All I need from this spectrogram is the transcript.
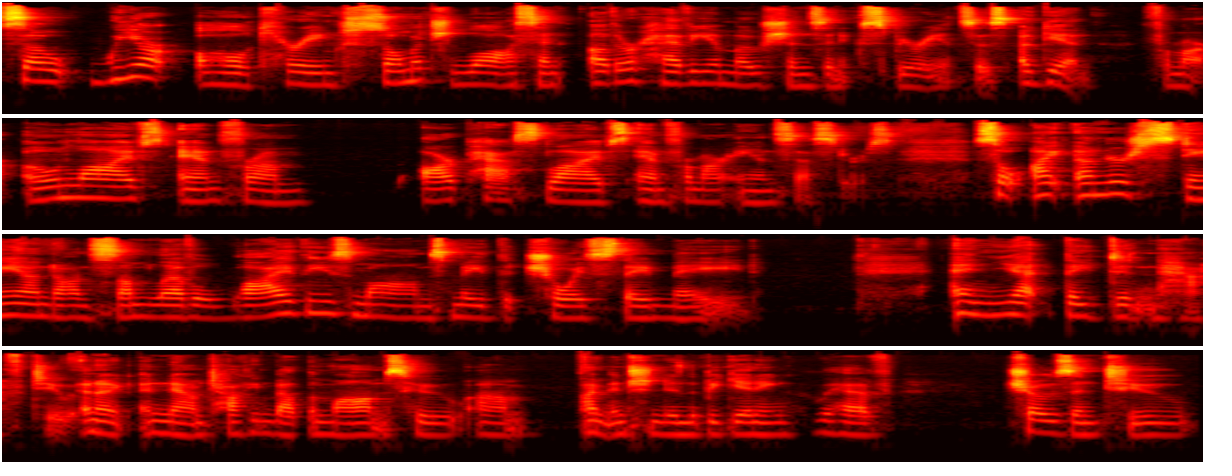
So we are all carrying so much loss and other heavy emotions and experiences, again, from our own lives and from our past lives and from our ancestors. So I understand on some level why these moms made the choice they made. And yet they didn't have to. And, I, and now I'm talking about the moms who um, I mentioned in the beginning who have chosen to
